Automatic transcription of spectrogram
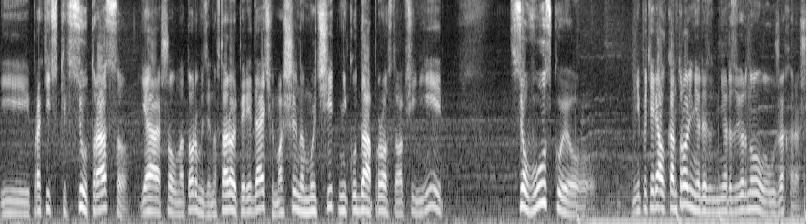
И практически всю трассу я шел на тормозе. На второй передаче машина мычит никуда, просто вообще не едет. Все в узкую. Не потерял контроль, не, не развернул, уже хорошо.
